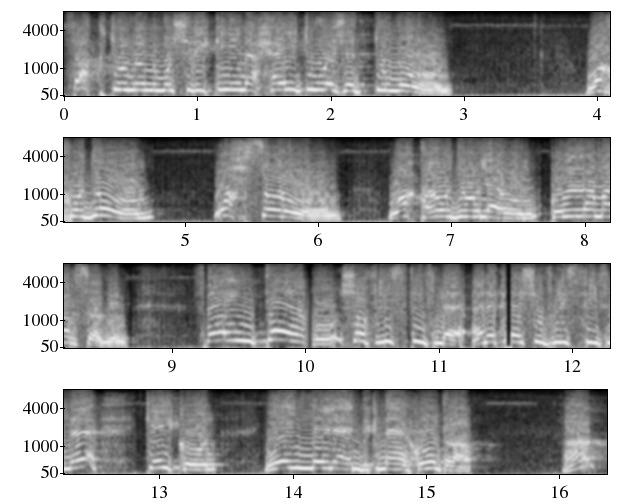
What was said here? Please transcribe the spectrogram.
فاقتلوا المشركين حيث وجدتموهم وخذوهم واحصروهم واقعدوا لهم كل مرصد. فإن تابوا شوف الاستثناء. أنا كنشوف الاستثناء كيكون يا إما إلا عندك معاه كونترا ها؟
